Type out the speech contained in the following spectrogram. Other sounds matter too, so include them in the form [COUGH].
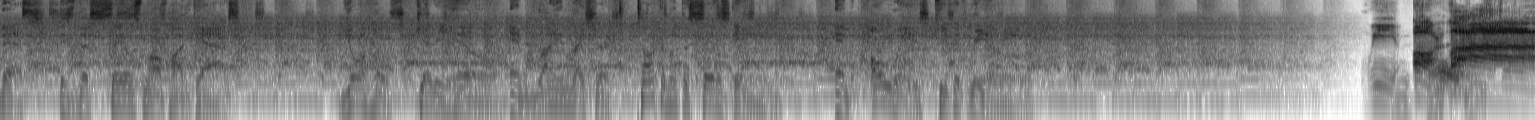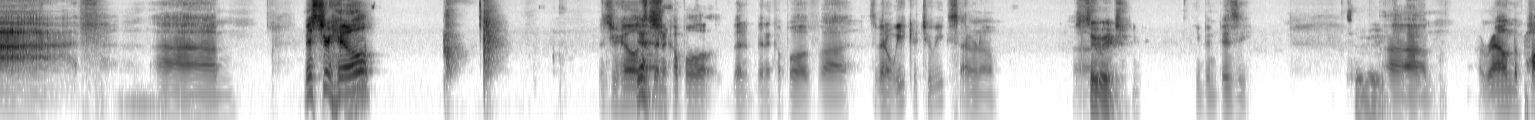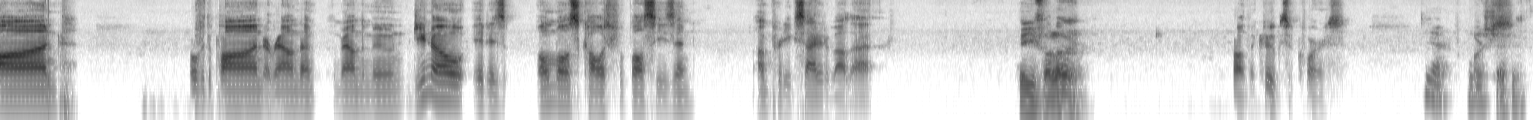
This is the Sales Maul Podcast. Your hosts, Gerry Hill and Ryan Reisert, talk about the sales game and always keep it real. We are live. Um, Mr. Hill. Mr. Hill, it's Yes. been a couple been, been a couple of uh it's been a week or two weeks, I don't know. It's two weeks. You've been busy. Two weeks. Um around the pond, over the pond, around the around the moon. Do you know it is almost college football season? I'm pretty excited about that. Who are you following? Well, the Cougs, of course. Yeah, I'm course. just checking.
